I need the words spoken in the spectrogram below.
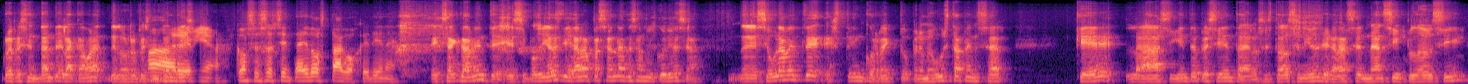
representante de la Cámara de los Representantes. Madre mía, con sus 82 tagos que tiene. Exactamente. Eh, si podrías llegar a pasar una cosa muy curiosa. Eh, seguramente esté incorrecto, pero me gusta pensar que la siguiente presidenta de los Estados Unidos llegará a ser Nancy Pelosi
